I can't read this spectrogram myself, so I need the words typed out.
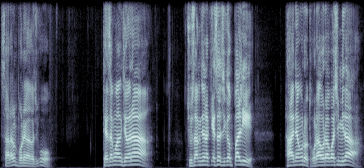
사람을 보내가지고 대상왕 전하, 주상전하께서 지금 빨리 한양으로 돌아오라고 하십니다.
